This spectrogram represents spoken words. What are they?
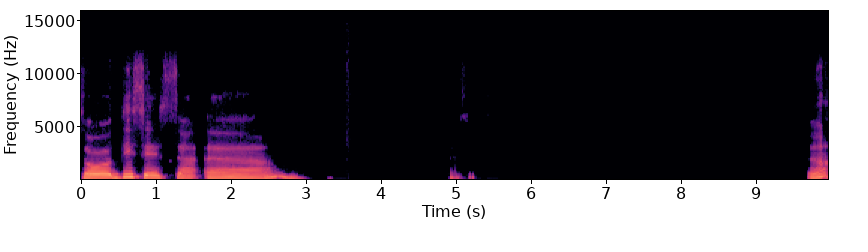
So this is uh, uh, uh,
